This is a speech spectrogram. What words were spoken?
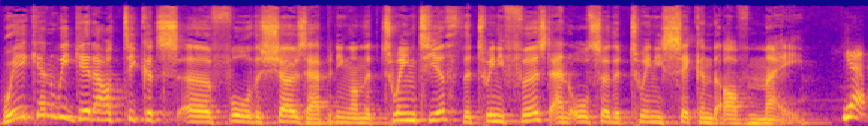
Where can we get our tickets uh, for the shows happening on the 20th, the 21st, and also the 22nd of May? Yes,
